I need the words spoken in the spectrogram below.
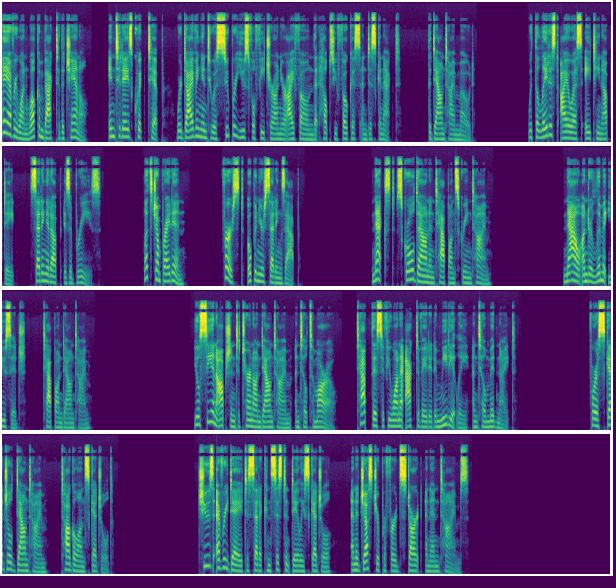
Hey everyone, welcome back to the channel. In today's quick tip, we're diving into a super useful feature on your iPhone that helps you focus and disconnect the downtime mode. With the latest iOS 18 update, setting it up is a breeze. Let's jump right in. First, open your Settings app. Next, scroll down and tap on Screen Time. Now, under Limit Usage, tap on Downtime. You'll see an option to turn on downtime until tomorrow. Tap this if you want to activate it immediately until midnight. For a scheduled downtime, toggle on Scheduled. Choose every day to set a consistent daily schedule and adjust your preferred start and end times.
